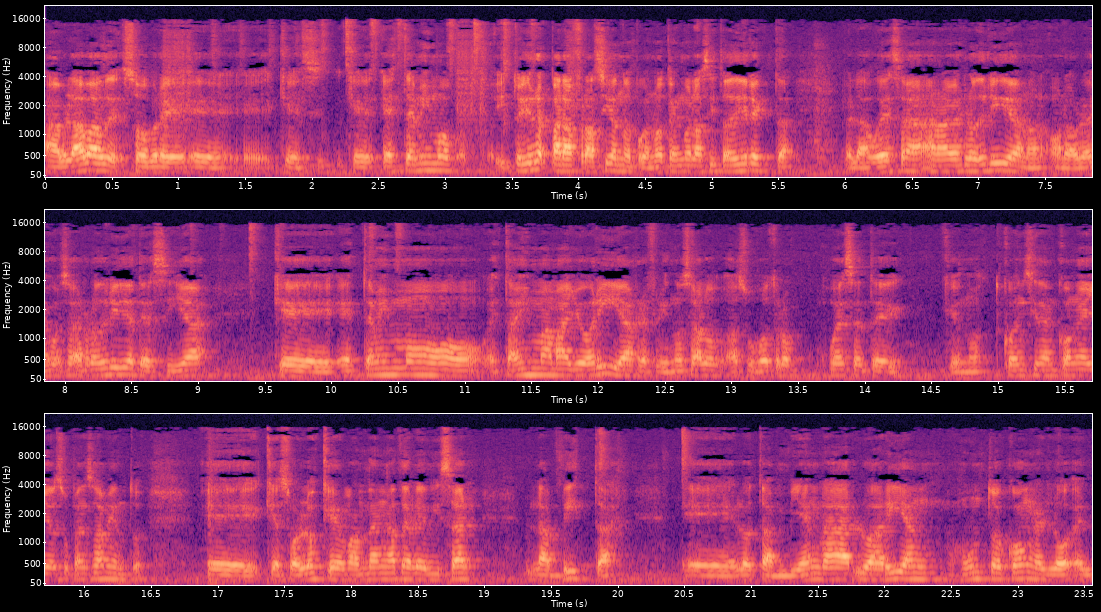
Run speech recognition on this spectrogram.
hablaba de- sobre eh, eh, que, que este mismo, y estoy parafraseando porque no tengo la cita directa, pero la jueza Anabel Rodríguez, hon- honorable jueza Rodríguez, decía que este mismo, esta misma mayoría, refiriéndose a, los- a sus otros jueces de, que no coinciden con ellos su pensamiento, eh, que son los que mandan a televisar las vistas, eh, lo, también la- lo harían junto con el, el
